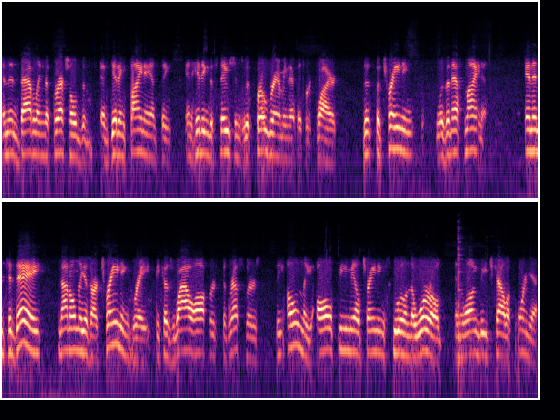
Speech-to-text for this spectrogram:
and then battling the thresholds of, of getting financing and hitting the stations with programming that was required, the, the training was an F minus. And then today, not only is our training great because WOW offers the wrestlers the only all-female training school in the world in Long Beach, California,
